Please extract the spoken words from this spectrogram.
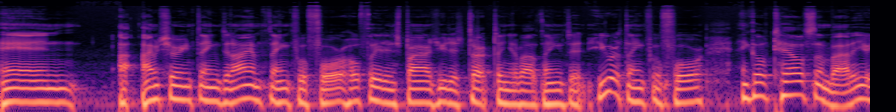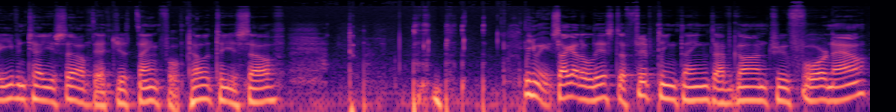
and I- I'm sharing things that I am thankful for. Hopefully, it inspires you to start thinking about things that you are thankful for and go tell somebody or even tell yourself that you're thankful. Tell it to yourself. Anyway, so I got a list of 15 things I've gone through four now,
